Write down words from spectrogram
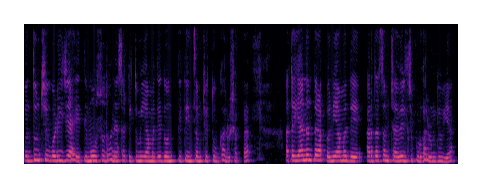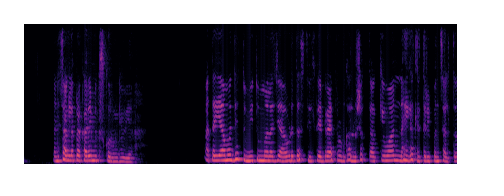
पण तुमची वडी जी आहे ती मौसूद होण्यासाठी तुम्ही यामध्ये दोन ते तीन चमचे तूप घालू शकता. आता यानंतर आपण यामध्ये अर्धा चमचा वेलची पूड घालून घेऊया. आणि चांगल्या प्रकारे मिक्स करून घेऊया. आता यामध्ये तुम्ही तुम्हाला जे आवडत असतील ते ड्रायफ्रूट घालू शकता किंवा नाही घातले तरी पण चालतं.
